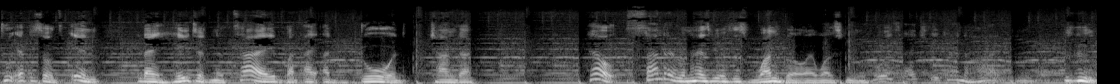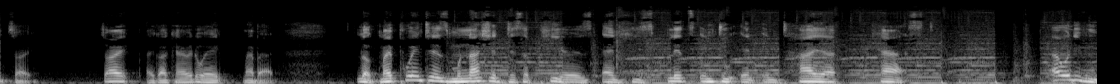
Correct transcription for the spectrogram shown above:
Two episodes in, and I hated Natai, but I adored Changa. Hell, Sandra reminds me of this one girl I once knew who was actually kind of hot. Sorry. Sorry, I got carried away. My bad. Look, my point is Munashe disappears and he splits into an entire cast. I won't even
